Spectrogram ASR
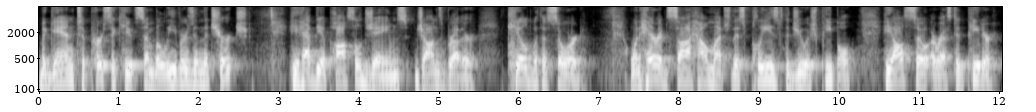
began to persecute some believers in the church. He had the apostle James, John's brother, killed with a sword. When Herod saw how much this pleased the Jewish people, he also arrested Peter.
